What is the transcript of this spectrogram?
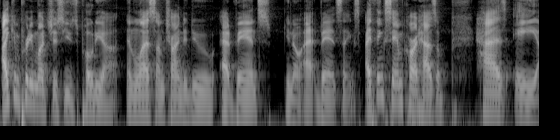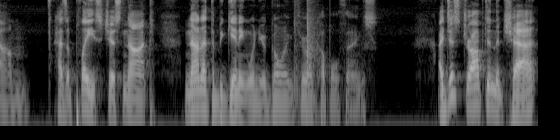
i can pretty much just use podia unless i'm trying to do advanced you know advanced things. I think samcart has a has a um, has a place, just not not at the beginning when you're going through a couple things. I just dropped in the chat.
